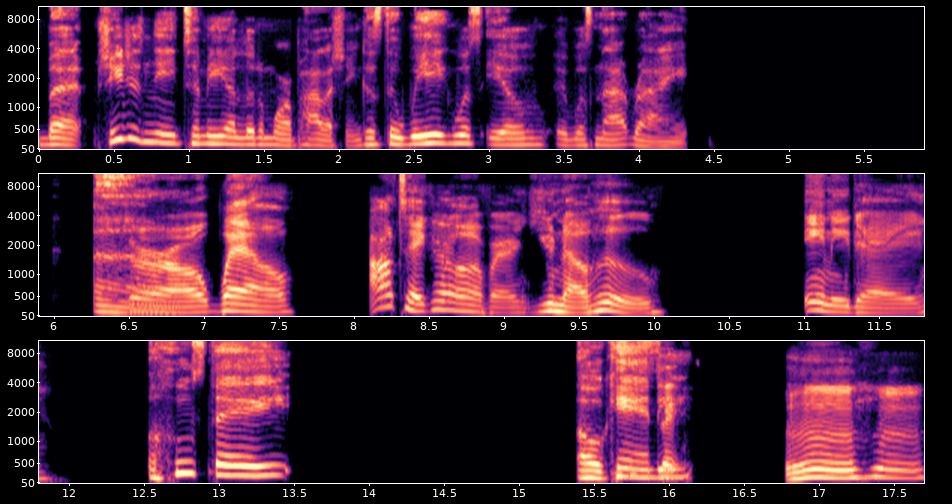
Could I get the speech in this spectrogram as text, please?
But she just needs to me a little more polishing because the wig was ill. It was not right. Um, Girl, well, I'll take her over. You know who? Any day. who's they? Oh, Kandy. Mm-hmm.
